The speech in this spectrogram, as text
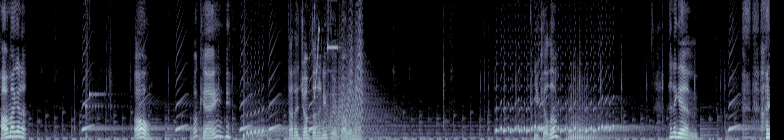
How am I gonna... Oh. Okay. Thought I jumped underneath there, probably not. Can you kill them? Then again, I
